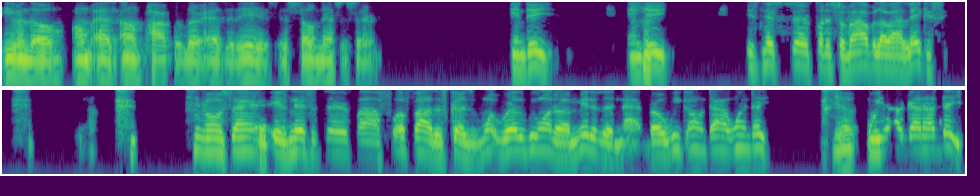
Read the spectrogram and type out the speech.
even though um as unpopular as it is, it's so necessary. Indeed, indeed, it's necessary for the survival of our legacy. you know what I'm saying? It's necessary for our forefathers because whether we want to admit it or not, bro, we gonna die one day. Yeah. we all got our date.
